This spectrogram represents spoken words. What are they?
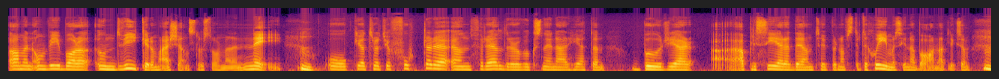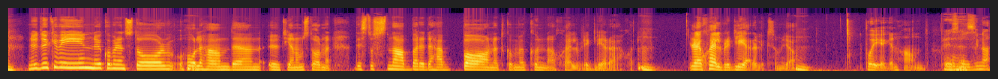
ja, men om vi bara undviker de här känslostormarna. Nej. Och jag tror att ju fortare en förälder och vuxna i närheten börjar applicera den typen av strategi med sina barn. Att liksom, nu dyker vi in, nu kommer en storm, håller handen ut genom stormen. Desto snabbare det här barnet kommer kunna självreglera själv. Eller självreglera liksom, ja. På egen hand. Precis. Och mogna.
